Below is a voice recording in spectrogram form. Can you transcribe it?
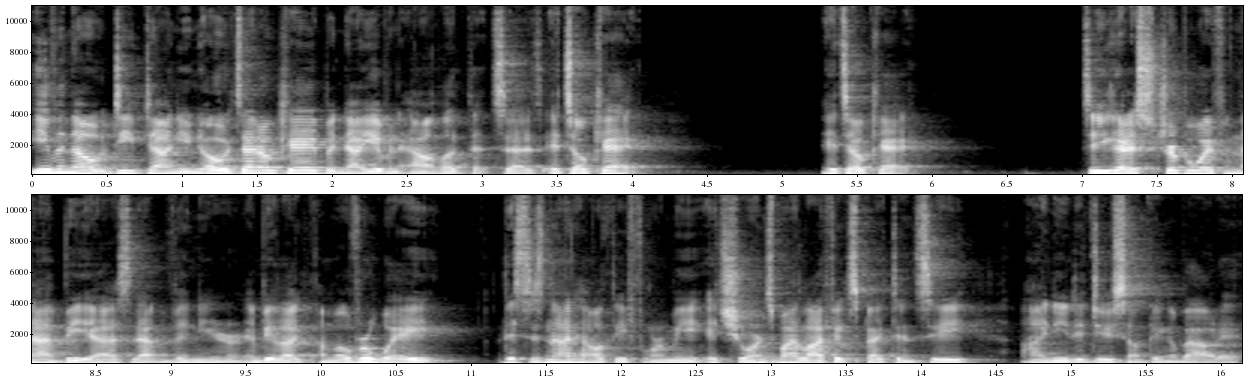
Even though deep down you know it's not okay, but now you have an outlet that says it's okay. It's okay. So you got to strip away from that BS, that veneer, and be like, I'm overweight. This is not healthy for me. It shortens my life expectancy. I need to do something about it.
